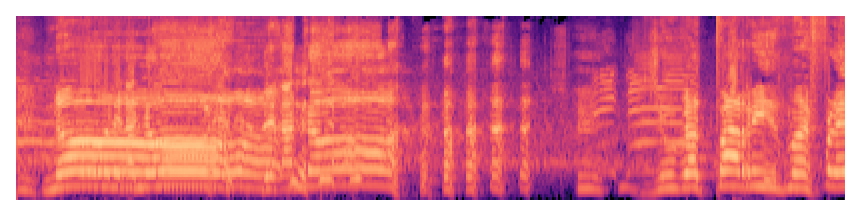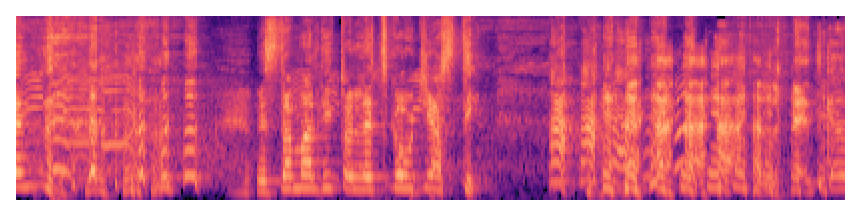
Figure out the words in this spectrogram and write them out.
Oh! No, ¡Le ganó! ¡Le ganó! You got parried, my friend. Está maldito el Let's Go, Justin. Let's go,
